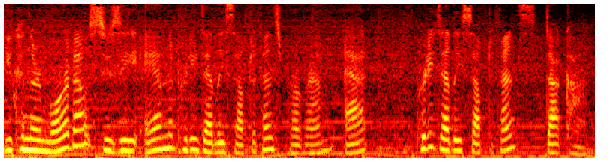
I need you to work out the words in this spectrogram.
You can learn more about Susie and the Pretty Deadly Self Defense program at prettydeadlyselfdefense.com.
